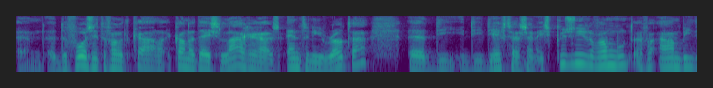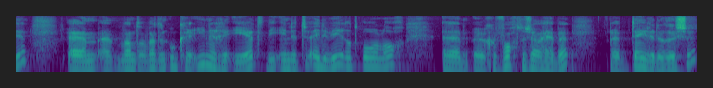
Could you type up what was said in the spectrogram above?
Ehm, de voorzitter van het Cana- Canadese lagerhuis, Anthony Rota, eh, die, die, die heeft daar zijn excuus in ieder geval moeten aanbieden. Ehm, eh, want er wordt een Oekraïne geëerd die in de Tweede Wereldoorlog ehm, eh, gevochten zou hebben tegen de Russen.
